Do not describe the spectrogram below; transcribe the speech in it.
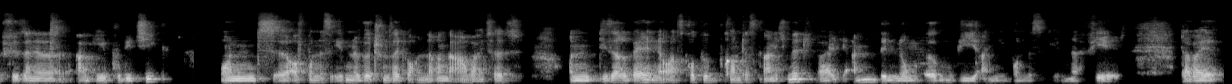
für seine AG Politik und äh, auf Bundesebene wird schon seit Wochen daran gearbeitet. Und dieser Rebell in der Ortsgruppe bekommt das gar nicht mit, weil die Anbindung irgendwie an die Bundesebene fehlt. Dabei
